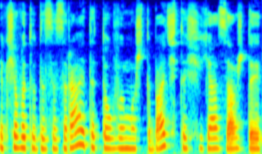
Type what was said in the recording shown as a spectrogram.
Якщо ви туди зазираєте, то ви можете бачити, що я завжди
